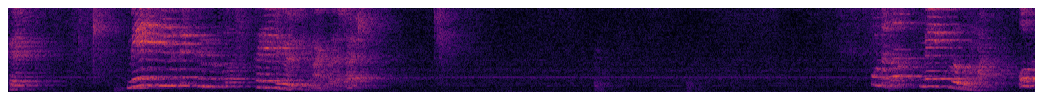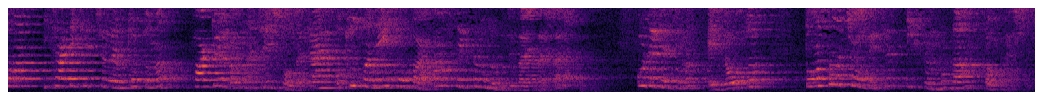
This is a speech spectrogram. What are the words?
40. M dediğimi de kırmızı kalemle göstereyim arkadaşlar. Burada da M kuralım var. O zaman içerideki açıların toplamı farklı yere açı eşit olacak. Yani 30 ile neyi toplarsam 80 olur diyeceğiz arkadaşlar. Buradaki açımız 50 oldu. Doğrusal açı olduğu için x'in buradan 90 eşittir.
